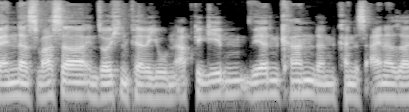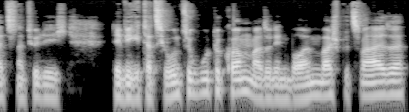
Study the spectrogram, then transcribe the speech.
wenn das Wasser in solchen Perioden abgegeben werden kann, dann kann es einerseits natürlich der Vegetation zugutekommen, also den Bäumen beispielsweise.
